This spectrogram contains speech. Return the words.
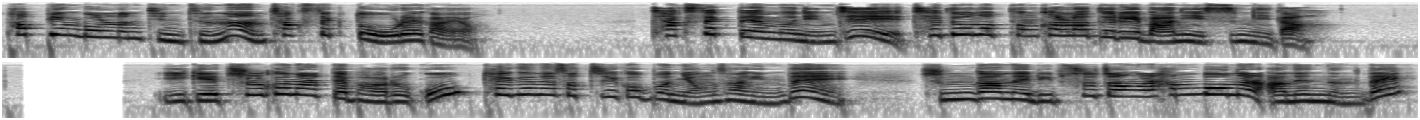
팝핑 벌룬 틴트는 착색도 오래 가요. 착색 때문인지 채도 높은 컬러들이 많이 있습니다. 이게 출근할 때 바르고 퇴근해서 찍어본 영상인데 중간에 립 수정을 한 번을 안 했는데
